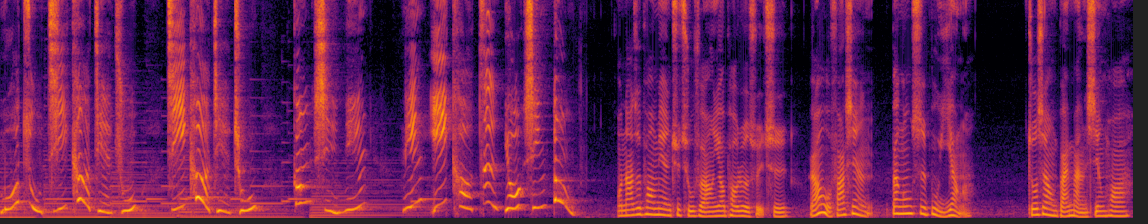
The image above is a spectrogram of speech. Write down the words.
模组即刻解除，即刻解除。恭喜您，您已可自由行动。我拿着泡面去厨房要泡热水吃，然后我发现办公室不一样啊，桌上摆满了鲜花，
